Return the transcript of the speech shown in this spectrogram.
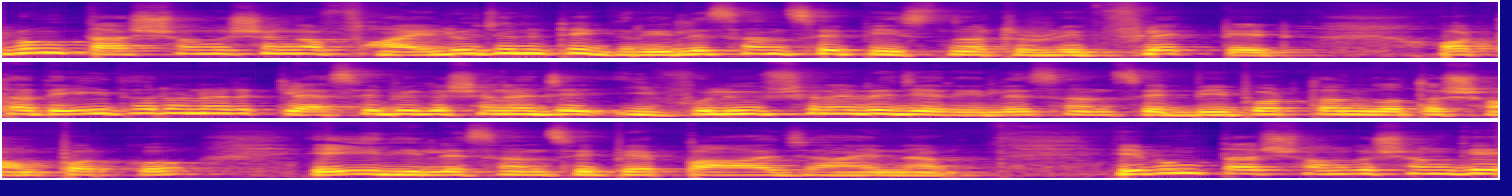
এবং তার সঙ্গে সঙ্গে phylogenetic relationship is not reflected অর্থাৎ এই ধরনের ক্লাসিফিকেশনে যে ইভলিউশনারি যে রিলেশনশিপ বিবর্তনগত সম্পর্ক, এই রিলেশনশিপে পাওয়া যায় না। এবং তার সঙ্গে সঙ্গে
